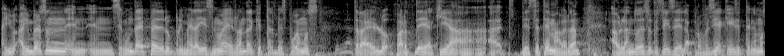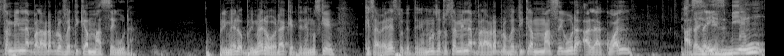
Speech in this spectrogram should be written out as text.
hay, un- hay un verso en, en- en segunda de Pedro, primera 19 de Randall, que tal vez podemos traerlo parte aquí a, a- a- de este tema, ¿verdad? Hablando de eso que usted dice de la profecía, que dice, tenemos también la palabra profética más segura. Primero, primero, ¿verdad? Que tenemos que, que saber esto, que tenemos nosotros también la palabra profética más segura a la cual hacéis bien.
